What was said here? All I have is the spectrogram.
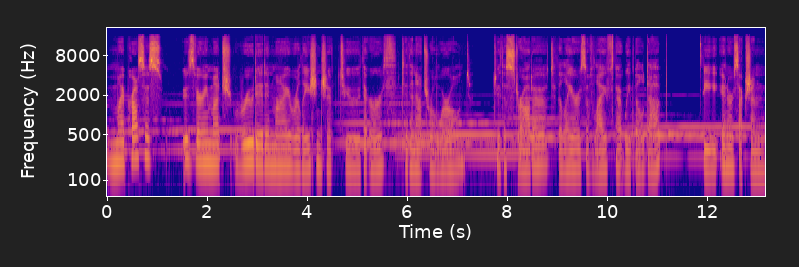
My process is very much rooted in my relationship to the earth, to the natural world, to the strata, to the layers of life that we build up, the intersection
